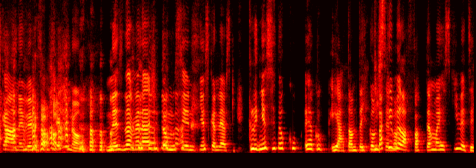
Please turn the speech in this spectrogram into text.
skandinávská, nevím co všechno, neznamená, že to musí být nutně skandinávský. Klidně si to kup, jako já tam teď taky se va- byla, fakt tam mají hezký věci,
